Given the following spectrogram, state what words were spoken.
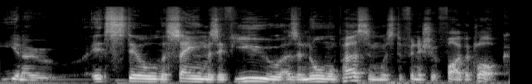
you know it's still the same as if you, as a normal person, was to finish at five o'clock.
